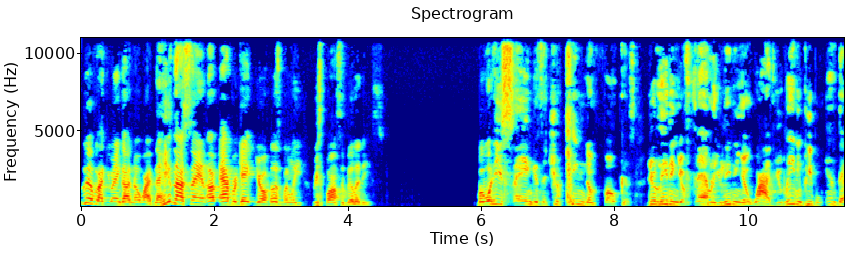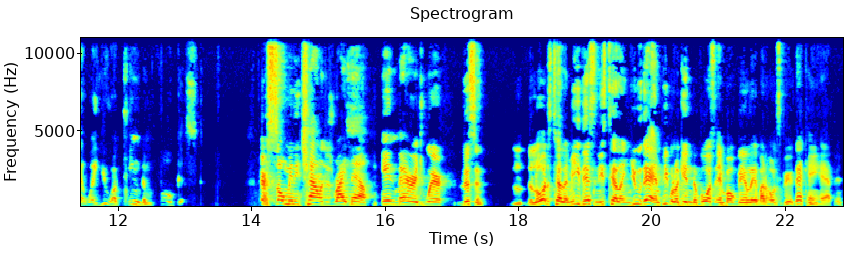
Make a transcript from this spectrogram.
Live like you ain't got no wife. Now, he's not saying abrogate your husbandly responsibilities. But what he's saying is that you're kingdom focused. You're leading your family, you're leading your wife, you're leading people in that way. You are kingdom focused. There's so many challenges right now in marriage where, listen, the Lord is telling me this and he's telling you that, and people are getting divorced and both being led by the Holy Spirit. That can't happen.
